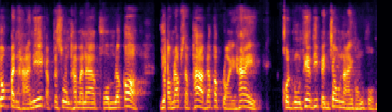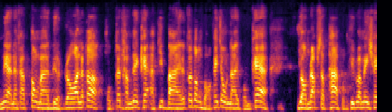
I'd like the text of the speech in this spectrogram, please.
ยกปัญหานี้ให้กับกระทรวงคมนาคม แล้วก็ยอมรับสภาพแล้วก็ปล่อยให้คนกรุงเทพที่เป็นเจ้านายของผมเนี่ยนะครับ ต้องมาเดือดร้อนแล้วก็ผมก็ทำได้แค่อธิบาย แล้วก็ต้องบอกให้เจ้านายผมแค่ยอมรับสภาพผมคิดว่าไม่ใช่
